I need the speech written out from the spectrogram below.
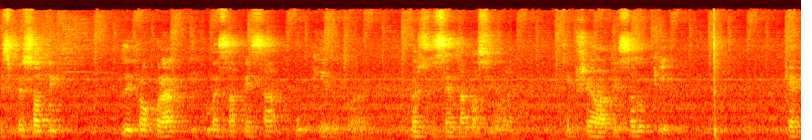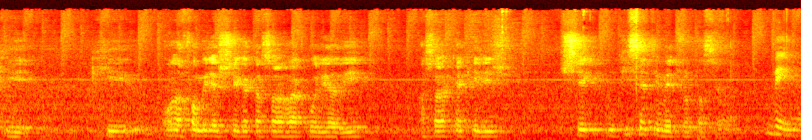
esse pessoal tem que lhe procurar e começar a pensar o que, doutora? Antes de sentar com a senhora. Tem que chegar lá pensando o quê? O que que, quando a família chega, que a senhora vai acolher ali, a senhora quer que eles cheguem com que sentimento junto à senhora? Veja,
